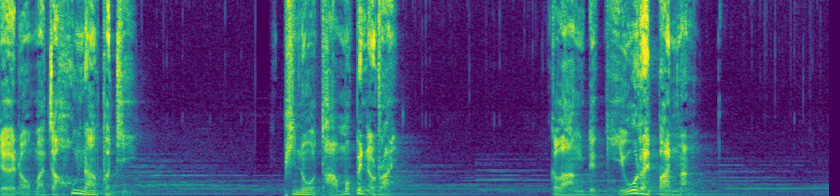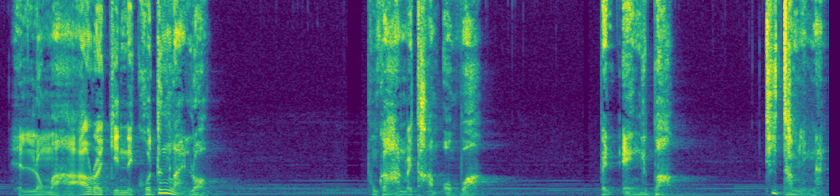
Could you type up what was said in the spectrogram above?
เดินออกมาจากห้องน้ำพอดีพี่โนถามว่าเป็นอะไร กลางดึกหิวอะไรปานนั้น เห็นลงมาหาอะไรกินในครัวตั้งหลายรอบ ผมก็หันไปถามอมว่า เป็นเองหรือเปล่า ที่ทำอย่างนั้น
